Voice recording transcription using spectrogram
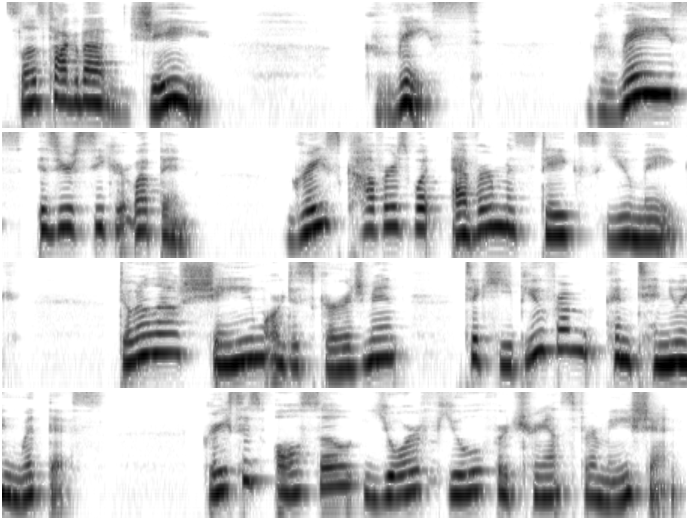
So let's talk about G grace. Grace is your secret weapon. Grace covers whatever mistakes you make. Don't allow shame or discouragement to keep you from continuing with this. Grace is also your fuel for transformation.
